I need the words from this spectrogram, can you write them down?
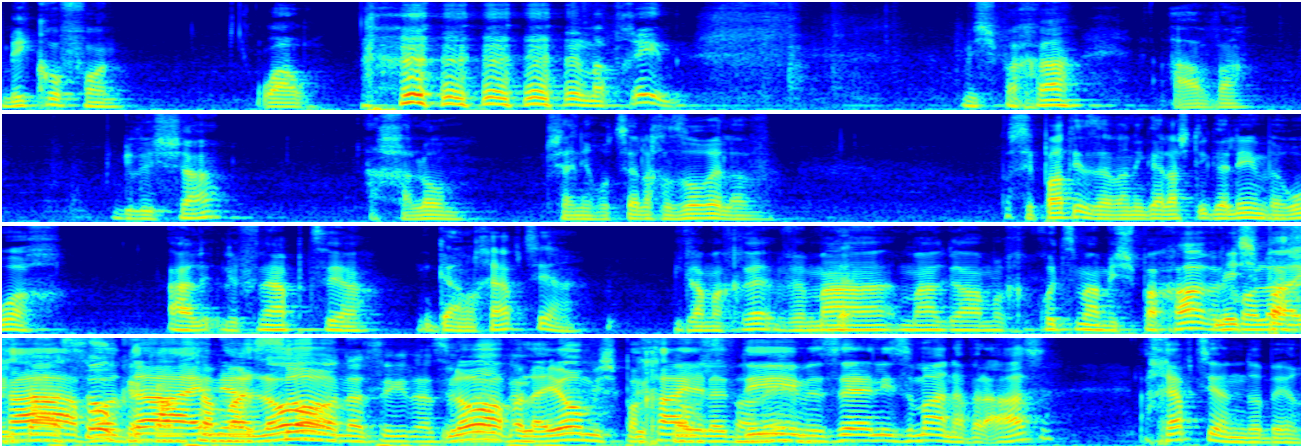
מיקרופון, וואו. מפחיד. משפחה, אהבה. גלישה, החלום, שאני רוצה לחזור אליו. לא סיפרתי את זה, אבל אני גלשתי גלים ורוח. אה, לפני הפציעה. גם אחרי הפציעה. גם אחרי, ומה מה גם, חוץ מהמשפחה וכל משפחה, היית עסוק, הקמת מלון. עשית... לא, אבל היום משפחה, ילדים. זה אין לי זמן. אבל אז, אחרי הפציעה נדבר.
